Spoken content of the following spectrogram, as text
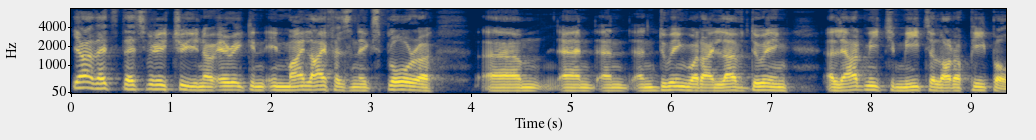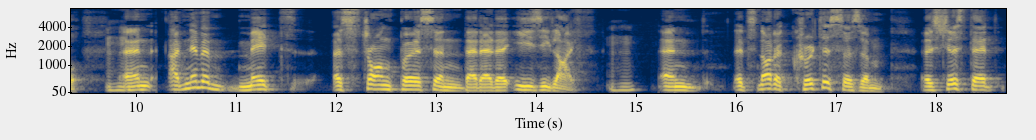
Yeah, that's, that's very true. You know, Eric, in, in my life as an explorer, um, and and and doing what I love doing allowed me to meet a lot of people. Mm-hmm. And I've never met a strong person that had an easy life. Mm-hmm. And it's not a criticism. It's just that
